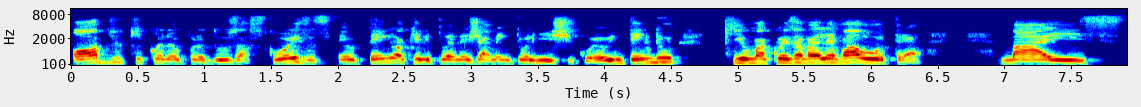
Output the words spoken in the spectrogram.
Óbvio que quando eu produzo as coisas, eu tenho aquele planejamento holístico. Eu entendo que uma coisa vai levar a outra. Mas,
